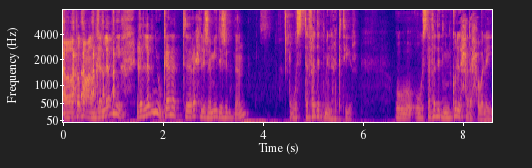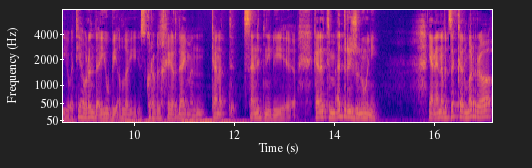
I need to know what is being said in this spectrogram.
آه طبعا. غلبني غلبني وكانت رحلة جميلة جدا واستفدت منها كتير. و- واستفدت من كل حدا حوالي. وقتها ورندا أيوبي الله يذكرها بالخير دائما كانت تساندني ب كانت مقدرة جنوني. يعني أنا بتذكر مرة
